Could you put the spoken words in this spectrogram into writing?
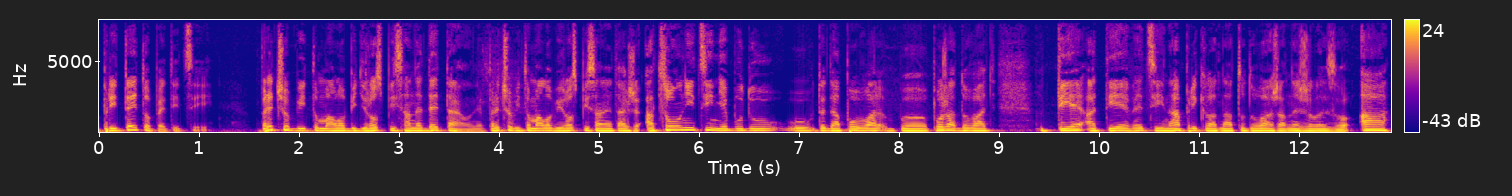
pri tejto petícii. Prečo by to malo byť rozpísané detailne? Prečo by to malo byť rozpísané tak, že a colníci nebudú teda pova- požadovať tie a tie veci, napríklad na to dovážané železo. A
